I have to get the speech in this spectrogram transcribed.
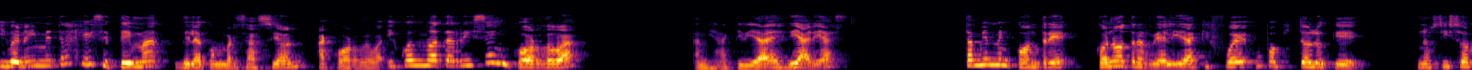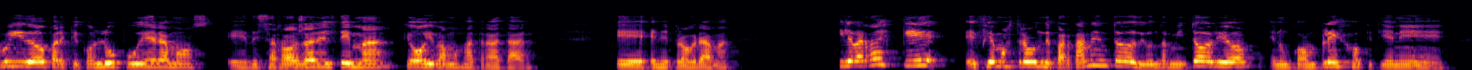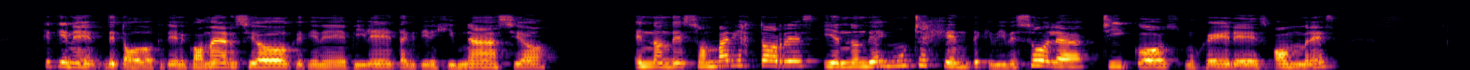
Y bueno, y me traje ese tema de la conversación a Córdoba. Y cuando aterricé en Córdoba, a mis actividades diarias, también me encontré con otra realidad que fue un poquito lo que nos hizo ruido para que con Lu pudiéramos eh, desarrollar el tema que hoy vamos a tratar eh, en el programa. Y la verdad es que eh, fui a mostrar un departamento de un dormitorio en un complejo que tiene que tiene de todo, que tiene comercio, que tiene pileta, que tiene gimnasio, en donde son varias torres y en donde hay mucha gente que vive sola, chicos, mujeres, hombres,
